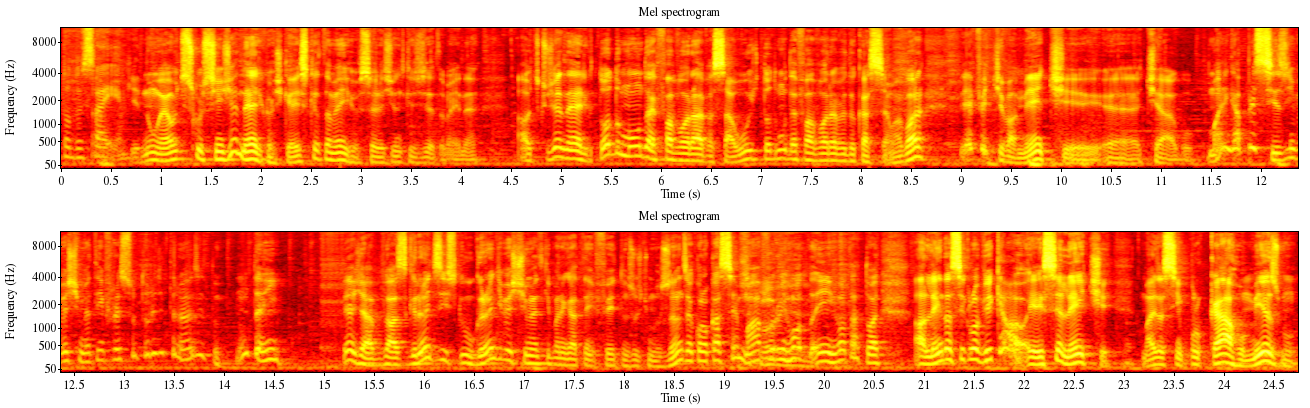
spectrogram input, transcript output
tudo isso aí. Que não é um discursinho genérico, acho que é isso que eu também, o Celestino quis dizer também, né? Ah, o discurso genérico. Todo mundo é favorável à saúde, todo mundo é favorável à educação. Agora, efetivamente, é, Tiago, Maringá precisa de investimento em infraestrutura de trânsito. Não tem. Veja, as grandes, o grande investimento que Maringá tem feito nos últimos anos é colocar semáforo em, rota, em, rotatório. Além da ciclovia, que é, é excelente. Mas, assim, por carro mesmo,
